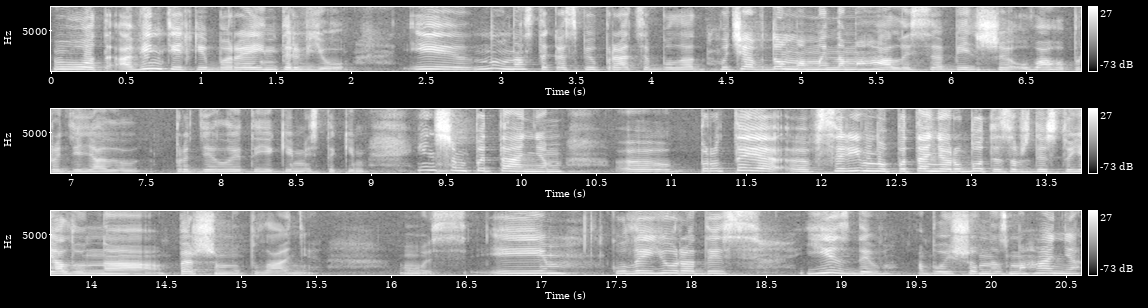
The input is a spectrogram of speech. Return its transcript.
от, а він тільки бере інтерв'ю. І ну, у нас така співпраця була. Хоча вдома ми намагалися більше увагу приділити якимось таким іншим питанням. Е, проте е, все рівно питання роботи завжди стояло на першому плані. Ось. І коли Юра десь їздив або йшов на змагання,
